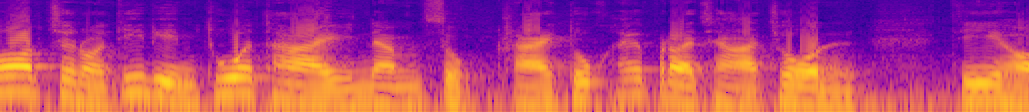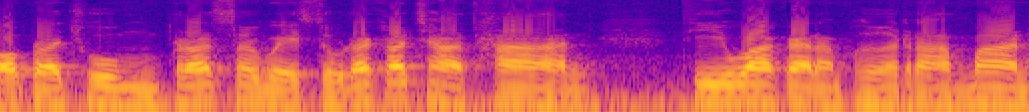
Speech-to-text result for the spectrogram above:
มอบโฉนดที่ดินทั่วไทยนำสุขคลายทุกข์ให้ประชาชน ที่หอประชุมพระสเวสสุรคชาทาน ที่ว่าการอำเภอรามัน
